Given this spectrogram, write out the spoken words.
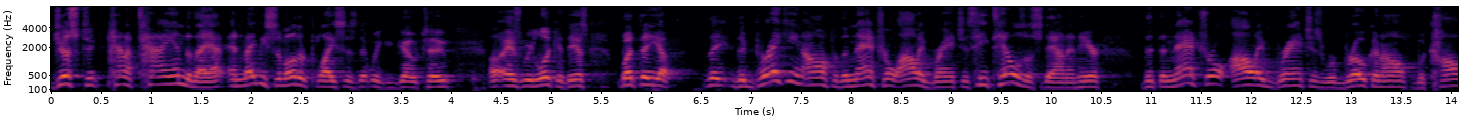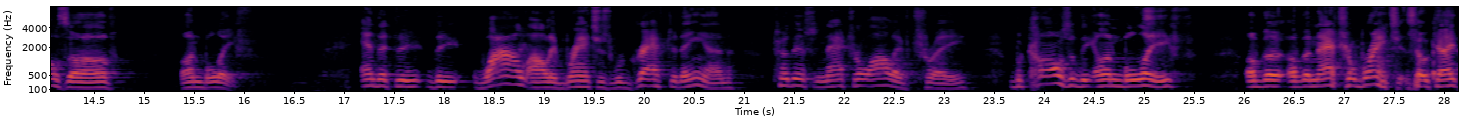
just to kind of tie into that, and maybe some other places that we could go to uh, as we look at this. But the uh, the the breaking off of the natural olive branches, he tells us down in here that the natural olive branches were broken off because of unbelief and that the, the wild olive branches were grafted in to this natural olive tree because of the unbelief of the of the natural branches okay?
